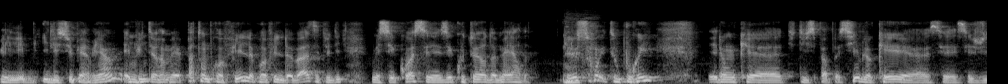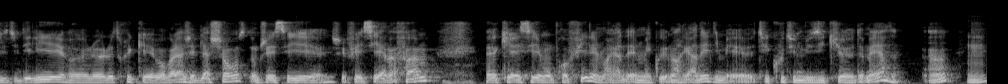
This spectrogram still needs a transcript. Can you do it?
il est, il est super bien, et puis il te remet pas ton profil, le profil de base, et tu dis mais c'est quoi ces écouteurs de merde? Le son est tout pourri, et donc euh, tu te dis c'est pas possible, ok, euh, c'est juste du délire, euh, le, le truc est bon voilà j'ai de la chance, donc j'ai essayé, j'ai fait essayer à ma femme euh, qui a essayé mon profil, elle m'a regardé, elle m'a regardé, elle dit mais tu écoutes une musique de merde, hein Mhm.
